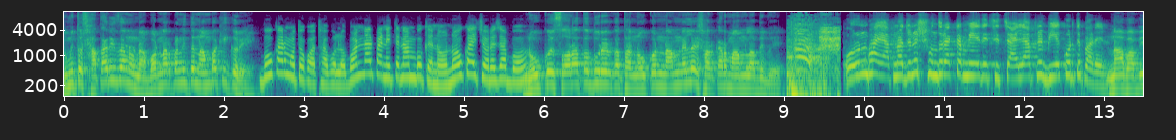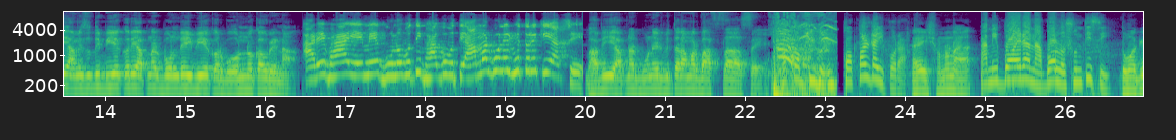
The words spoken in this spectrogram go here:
তুমি তো সাঁতারই জানো না বন্যার পানিতে নামবা কি করে? বোকার মতো কথা বলো বন্যার পানিতে নামবো কেন? নৌকায় চড়ে যাব? নৌকোয় চড়া তো দূরের কথা নৌকোর নাম নিলে সরকার মামলা দেবে। অরুণ ভাই আপনার জন্য সুন্দর একটা মেয়ে দেখছি। চাইলে আপনি বিয়ে করতে পারেন। না ভাবি আমি যদি বিয়ে করি আপনার বোনরেই বিয়ে করব অন্য কাউরে না। আরে ভাই এ মেয়ে গুণবতী ভাগবতী আমার বোনের ভেতরে কি আছে? ভাবি আপনার বোনের ভিতর আমার বাচ্চা আছে। কপালটাই পড়া। এই শোনো না। আমি বয়রা না বলো শুনতিছি। তোমাকে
